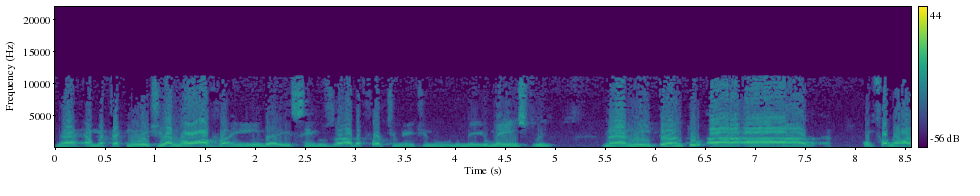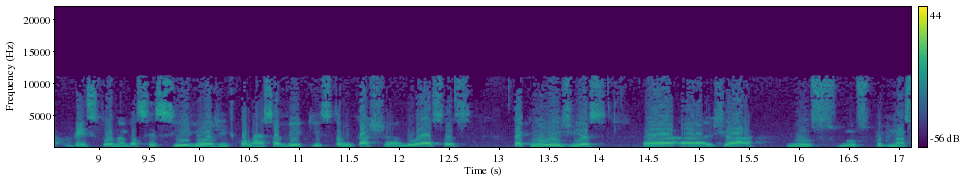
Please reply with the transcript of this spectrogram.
Né? É uma tecnologia nova ainda, aí, sendo usada fortemente no, no meio mainstream. Né? No entanto, a, conforme ela vem se tornando acessível, a gente começa a ver que estão encaixando essas tecnologias uh, uh, já nos, nos, nas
